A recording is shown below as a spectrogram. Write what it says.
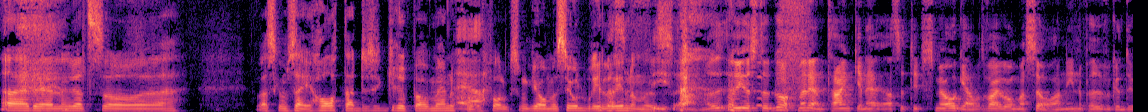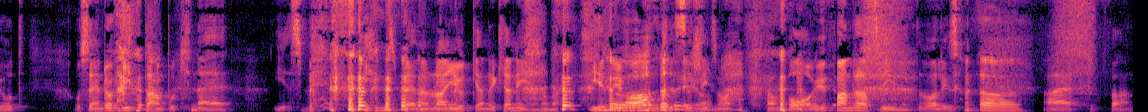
Ja, det är en rätt så, eh, vad ska man säga, hatad grupp av människor. Ja. Folk som går med solbrillor Alltså, inomhus. Fy fan. Och- just att gått med den tanken, alltså typ smågarvat varje gång man såg han inne på huvudkontoret. Och sen då hittade han på knä inspelade de där juckande kaninerna inne i varuhuset ja. liksom. Han var ju fan det där svinet. Det var liksom, Ja, nej fy fan.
